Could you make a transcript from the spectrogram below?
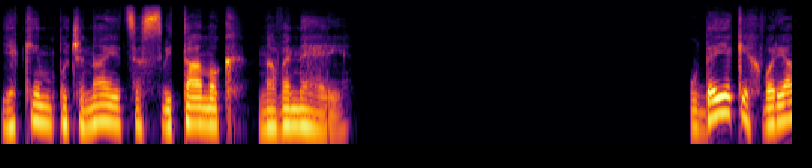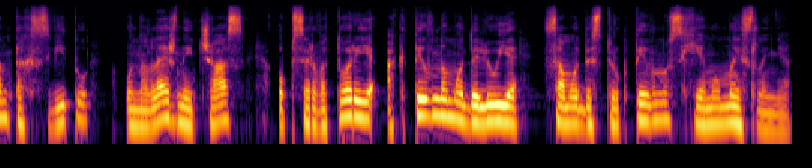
яким починається світанок на Венері. У деяких варіантах світу у належний час обсерваторія активно моделює самодеструктивну схему мислення,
